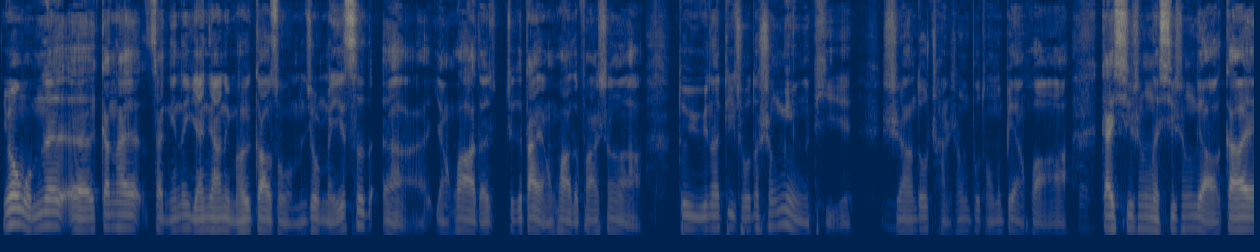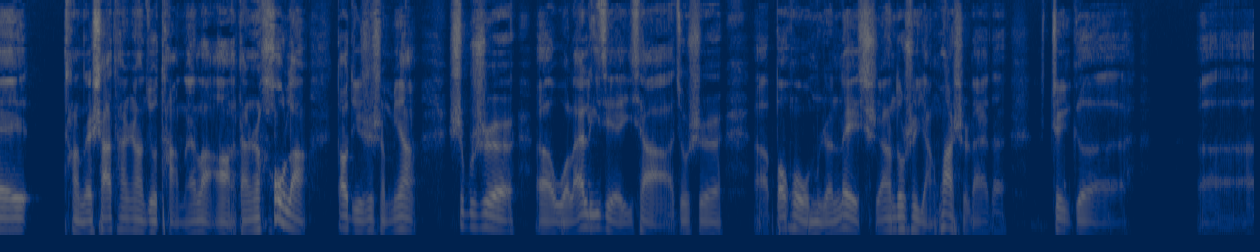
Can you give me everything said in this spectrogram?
因为我们的呃，刚才在您的演讲里面会告诉我们，就是每一次的呃氧化的这个大氧化的发生啊，对于呢地球的生命体实际上都产生了不同的变化啊。该牺牲的牺牲掉，该躺在沙滩上就躺在了啊。但是后浪到底是什么样？是不是呃，我来理解一下，就是呃，包括我们人类实际上都是氧化时代的这个。呃，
